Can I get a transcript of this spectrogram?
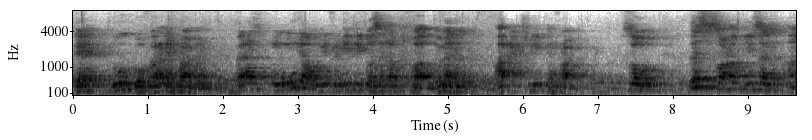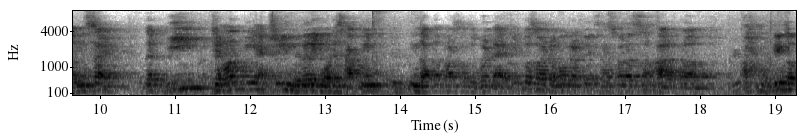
they do go for an employment. Whereas in India, only 23% of uh, women are actually employed. So this sort of gives an uh, insight that we cannot be actually mirroring what is happening in the other parts of the world directly because our demographics as well as our uh, things are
